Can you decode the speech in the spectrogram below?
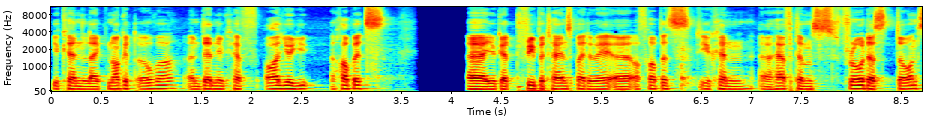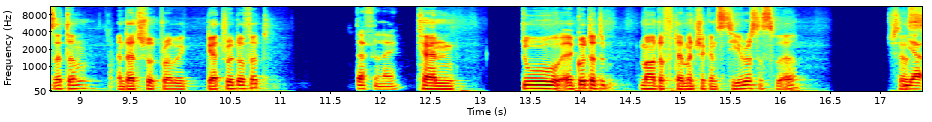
you can like knock it over, and then you have all your hobbits. Uh, you get three battalions, by the way, uh, of hobbits. You can uh, have them throw the stones at them, and that should probably get rid of it. Definitely. Can do a good amount of damage against heroes as well. Just, Yeah.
